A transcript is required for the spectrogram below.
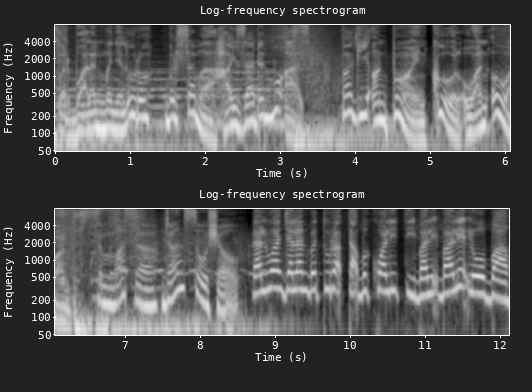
Perbualan menyeluruh bersama Haiza dan Muaz. Pagi on point Cool 101. Semasa dan social. Laluan jalan berturap tak berkualiti. Balik-balik lubang.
